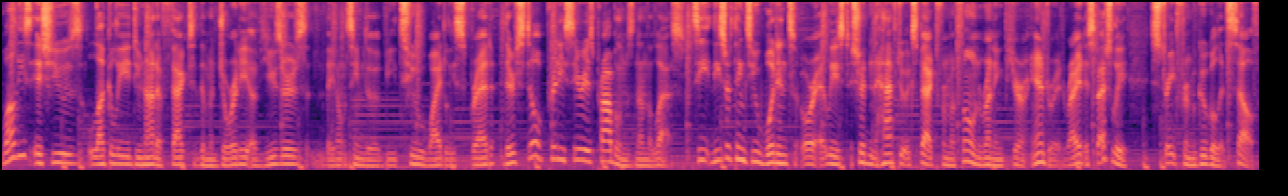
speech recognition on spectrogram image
While these issues luckily do not affect the majority of users, they don't seem to be too widely spread, they're still pretty serious problems nonetheless. See, these are things you wouldn't, or at least shouldn't have to expect from a phone running pure Android, right? Especially straight from Google itself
